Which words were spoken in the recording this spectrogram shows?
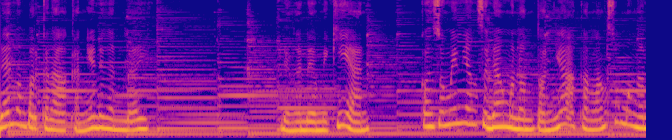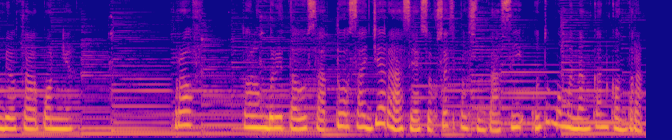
dan memperkenalkannya dengan baik. Dengan demikian, konsumen yang sedang menontonnya akan langsung mengambil teleponnya. Prof, tolong beritahu satu saja rahasia sukses presentasi untuk memenangkan kontrak.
